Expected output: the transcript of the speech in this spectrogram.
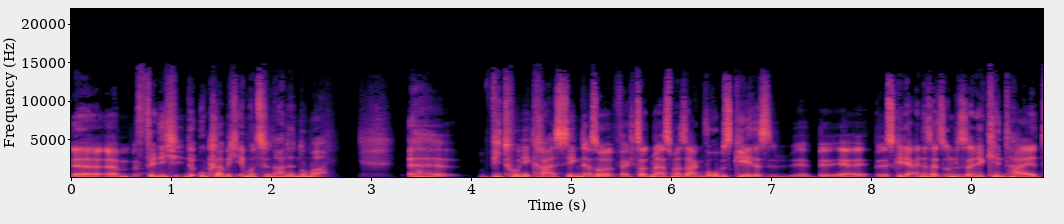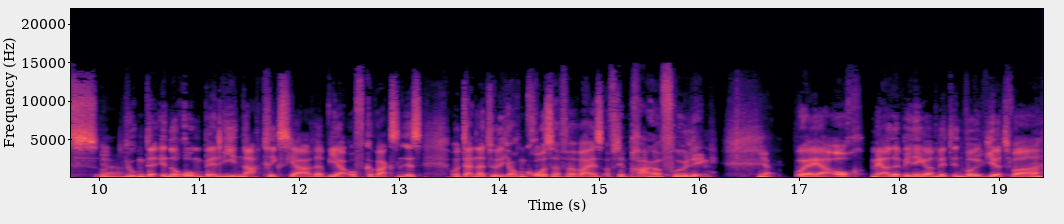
äh, ähm, finde ich eine unglaublich emotionale Nummer. Äh, wie Toni Kraus singt, also vielleicht sollten wir erstmal sagen, worum es geht. Es, äh, es geht ja einerseits um seine Kindheit und ja. Jugenderinnerung, Berlin, Nachkriegsjahre, wie er aufgewachsen ist und dann natürlich auch ein großer Verweis auf den Prager Frühling. Ja wo er ja auch mehr oder weniger mit involviert war.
